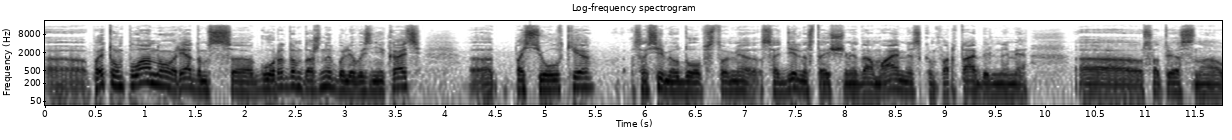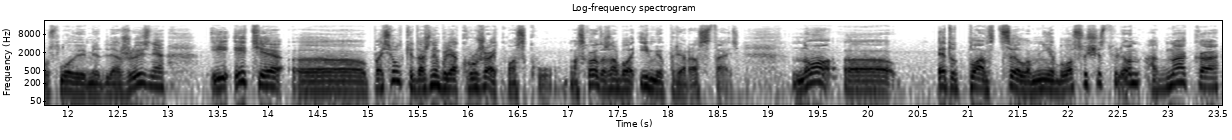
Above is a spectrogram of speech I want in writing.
По этому плану рядом с городом должны были возникать поселки со всеми удобствами, с отдельно стоящими домами, с комфортабельными, соответственно, условиями для жизни. И эти э, поселки должны были окружать Москву. Москва должна была ими прирастать. Но э, этот план в целом не был осуществлен, однако Э,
